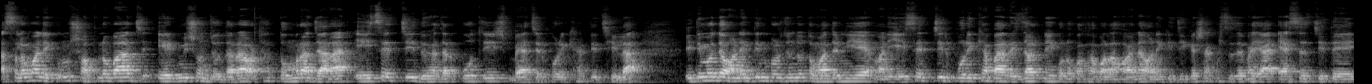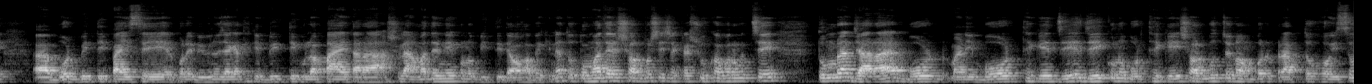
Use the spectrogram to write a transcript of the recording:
আসসালামু আলাইকুম, স্বপ্নবাজ এডমিশন যোদ্ধারা, অর্থাৎ তোমরা যারা এইচএসসি দুই হাজার পঁচিশ ব্যাচের পরীক্ষার্থী ছিলা ইতিমধ্যে অনেকদিন পর্যন্ত তোমাদের নিয়ে মানে এসএসসির পরীক্ষা বা রেজাল্ট নিয়ে কোনো কথা বলা হয় না। অনেকে জিজ্ঞাসা করছে যে, ভাইয়া এসএসসি তে বোর্ড বৃত্তি পাইছে, এরপরে বিভিন্ন জায়গা থেকে বৃত্তিগুলো পায়, তারা আসলে আমাদের নিয়ে কোনো বৃত্তি দেওয়া হবে কিনা? তো তোমাদের সর্বশেষ একটা সুখবর হচ্ছে, তোমরা যারা বোর্ড মানে বোর্ড থেকে যে যে কোনো বোর্ড থেকে সর্বোচ্চ নম্বর প্রাপ্ত হইছো,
